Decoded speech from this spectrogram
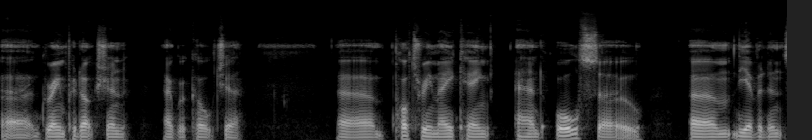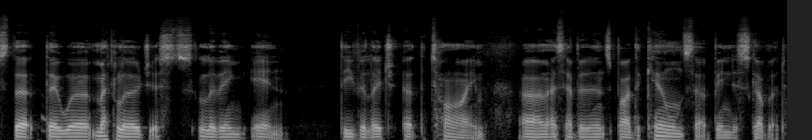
uh, grain production, agriculture, um, pottery making, and also um, the evidence that there were metallurgists living in the village at the time, uh, as evidenced by the kilns that have been discovered.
